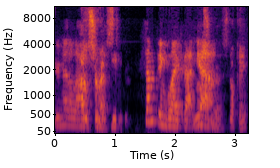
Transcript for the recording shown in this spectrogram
you're not allowed House to arrest. something like that. Yeah. Arrest, Okay.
